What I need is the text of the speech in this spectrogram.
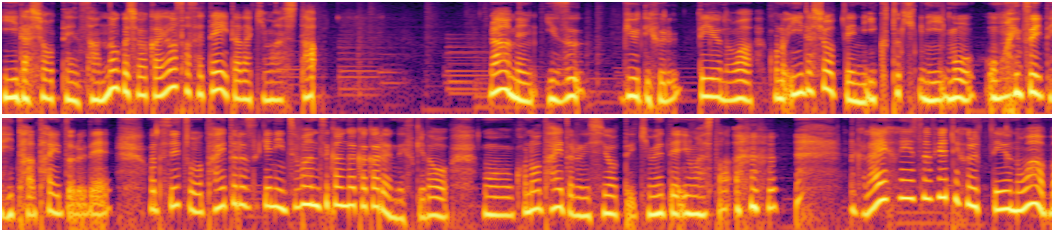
飯田商店さんのご紹介をさせていただきました。ラーメン is beautiful っていうのはこの飯田商店に行く時にもう思いついていたタイトルで私いつもタイトル付けに一番時間がかかるんですけどもうこのタイトルにしようって決めていました。なんか Life is Beautiful っていうのは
